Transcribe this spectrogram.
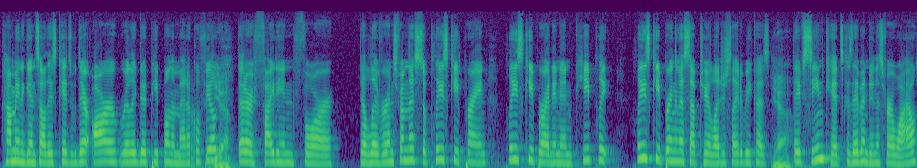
coming against all these kids, there are really good people in the medical field Yeah. that are fighting for deliverance from this. So please keep praying. Please keep writing in. Keep ple- please keep bringing this up to your legislator because Yeah. they've seen kids because they've been doing this for a while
